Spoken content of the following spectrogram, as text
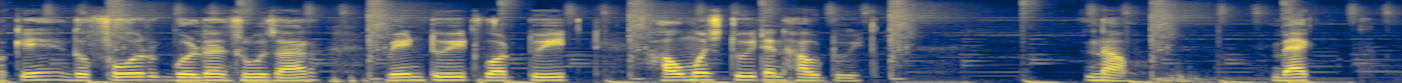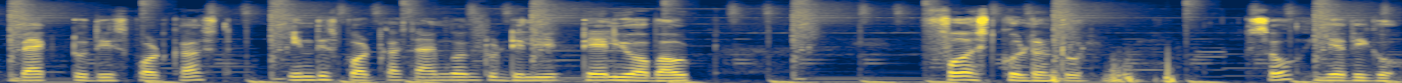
Okay the four golden rules are when to eat what to eat how much to eat and how to eat. Now back back to this podcast. In this podcast i am going to del- tell you about first golden rule. So here we go.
